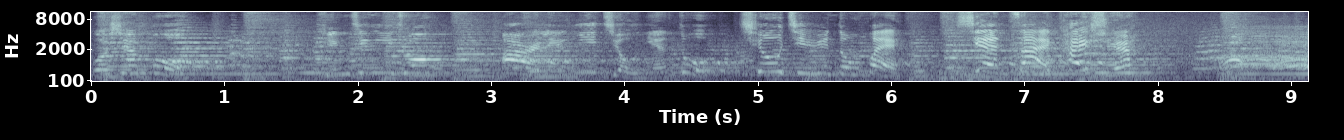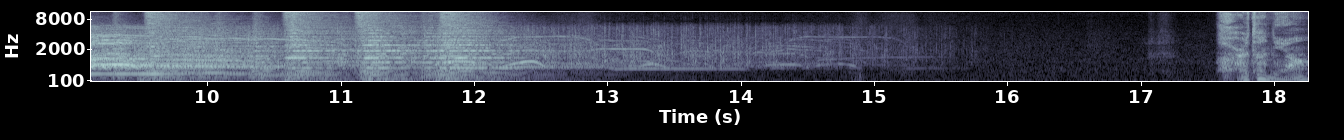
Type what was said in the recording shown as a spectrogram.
我宣布，平津一中二零一九年度秋季运动会现在开始。孩儿他娘！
